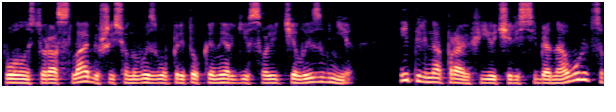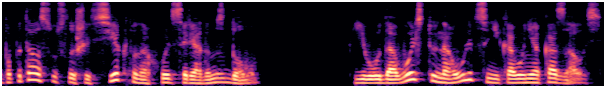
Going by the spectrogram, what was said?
Полностью расслабившись, он вызвал приток энергии в свое тело извне и, перенаправив ее через себя на улицу, попытался услышать всех, кто находится рядом с домом. К его удовольствию на улице никого не оказалось.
